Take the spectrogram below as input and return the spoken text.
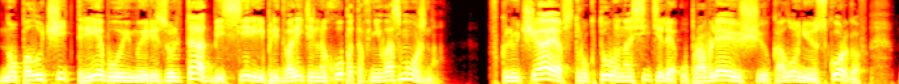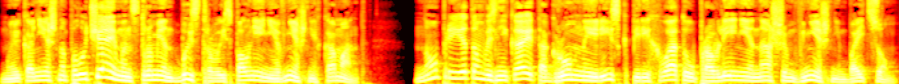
но получить требуемый результат без серии предварительных опытов невозможно. Включая в структуру носителя управляющую колонию скоргов, мы, конечно, получаем инструмент быстрого исполнения внешних команд – но при этом возникает огромный риск перехвата управления нашим внешним бойцом.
